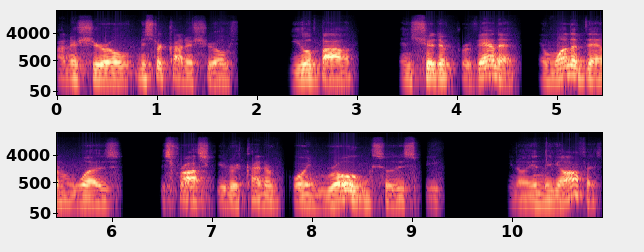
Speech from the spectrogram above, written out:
Mr. Kaneshiro knew about and should have prevented. And one of them was this prosecutor kind of going rogue, so to speak, you know, in the office.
